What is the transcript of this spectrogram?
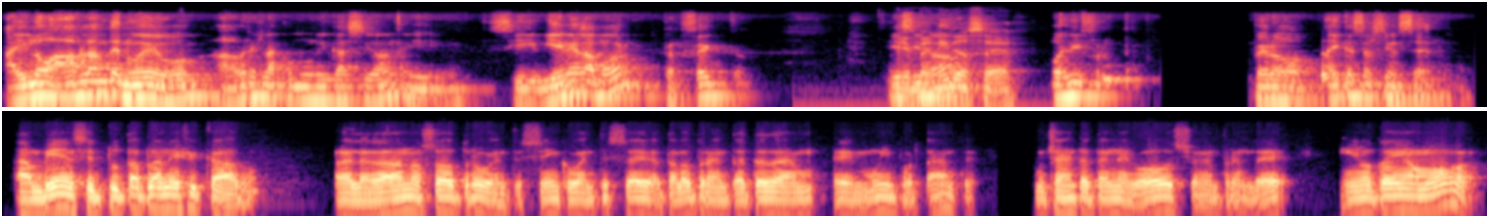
ahí lo hablan de nuevo, abres la comunicación y si viene el amor, perfecto. Y si Bienvenido no, sea. pues disfruta. Pero hay que ser sincero. También, si tú estás planificado, a la edad de nosotros, 25, 26, hasta los 30, esta edad es muy importante. Mucha gente está en negocio, en emprender, y no tienen amor,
